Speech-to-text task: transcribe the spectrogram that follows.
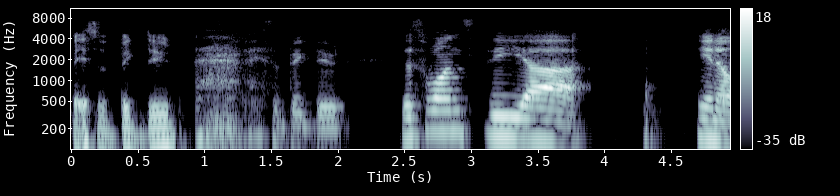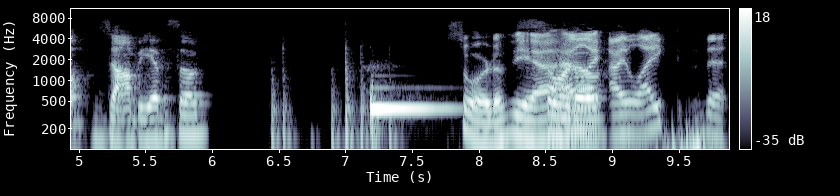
Face of big dude. face of big dude. This one's the uh, you know, zombie episode. Sort of. Yeah. Sort I like. of. I like that.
